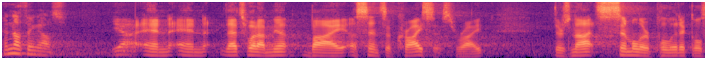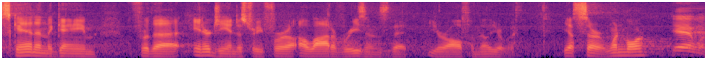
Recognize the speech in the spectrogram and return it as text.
and nothing else. Yeah, and, and that's what I meant by a sense of crisis, right? There's not similar political skin in the game for the energy industry for a lot of reasons that you're all familiar with. Yes, sir. One more? Yeah, one more.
